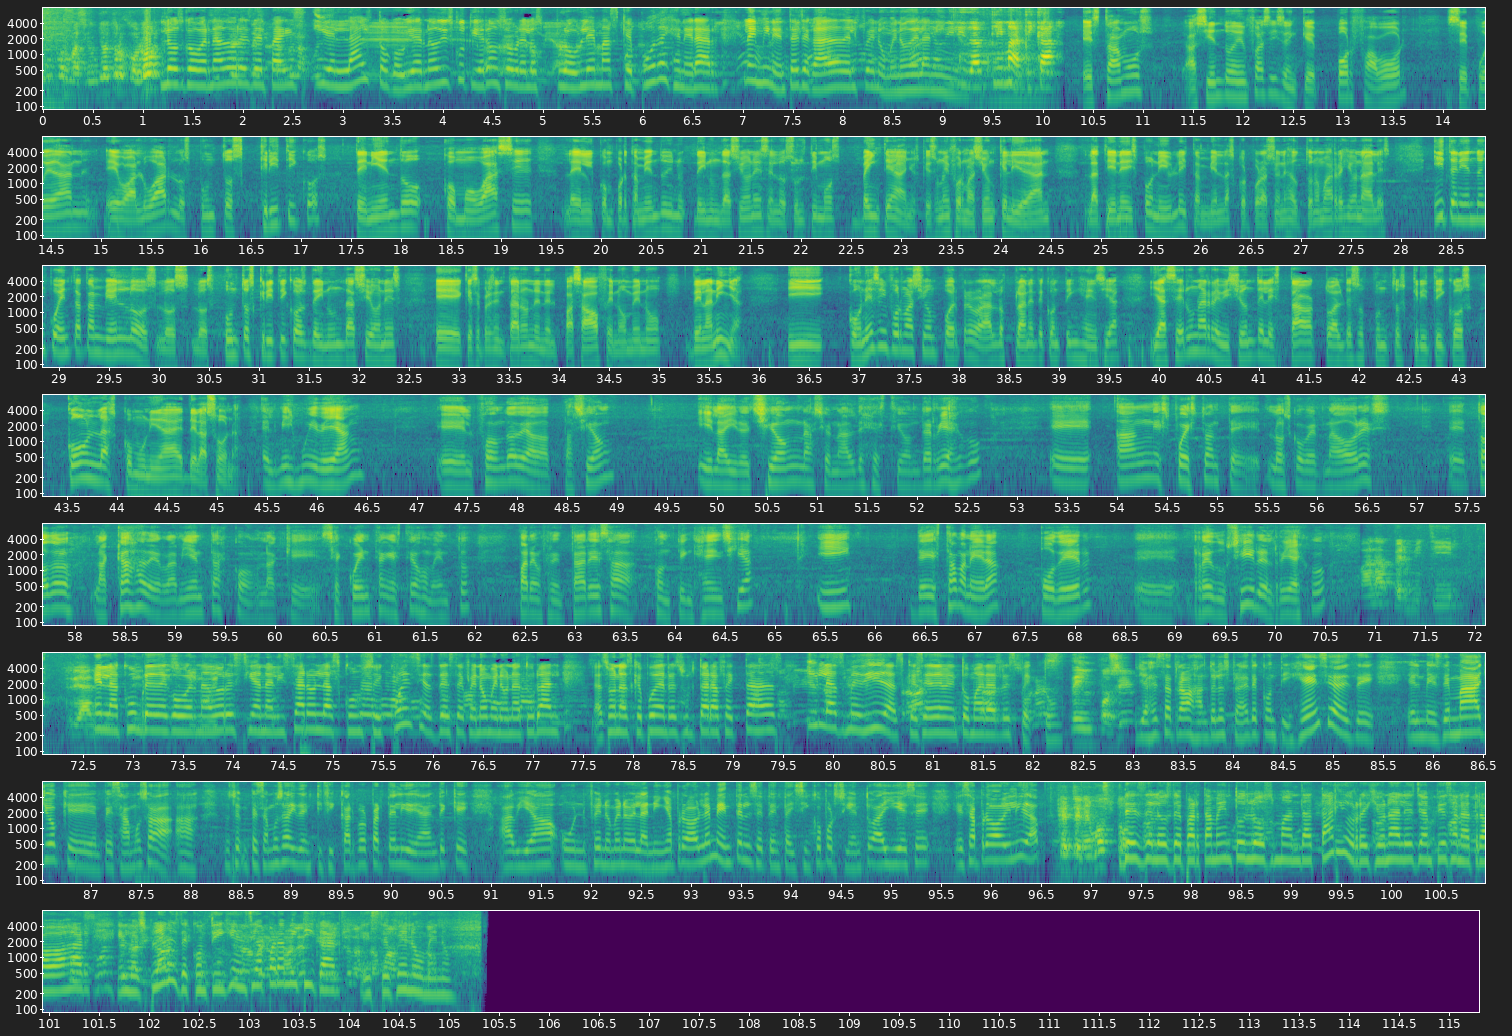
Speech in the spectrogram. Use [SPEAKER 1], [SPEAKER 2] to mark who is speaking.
[SPEAKER 1] información de otro color.
[SPEAKER 2] Los gobernadores del país y el alto gobierno discutieron sobre los problemas que puede generar la inminente llegada del fenómeno de la niña.
[SPEAKER 3] climática.
[SPEAKER 4] Estamos haciendo énfasis en que por favor se puedan evaluar los puntos críticos teniendo como base el comportamiento de inundaciones en los últimos 20 años, que es una información que el IDEAN la tiene disponible y también las corporaciones autónomas regionales, y teniendo en cuenta también los, los, puntos críticos de inundaciones eh, que se presentaron en el pasado fenómeno de la niña. Y con esa información poder preparar los planes de contingencia y hacer una revisión del estado actual de esos puntos críticos con las comunidades de la zona.
[SPEAKER 5] El mismo IDEAN el Fondo de Adaptación y la Dirección Nacional de Gestión de Riesgo eh, han expuesto ante los gobernadores eh, toda la caja de herramientas con la que se cuenta en este momento para enfrentar esa contingencia y de esta manera poder eh, reducir el riesgo.
[SPEAKER 1] Van a permitir
[SPEAKER 2] en la cumbre de gobernadores se analizaron las consecuencias de este fenómeno natural, las zonas que pueden resultar afectadas y las medidas que se deben tomar al respecto.
[SPEAKER 6] Ya se está trabajando en los planes de contingencia desde el mes de mayo que empezamos a, empezamos a identificar por parte del IDEAN de que había un fenómeno de la niña probablemente en el 75% hay ese, esa probabilidad.
[SPEAKER 2] Desde los departamentos los mandatarios regionales ya empiezan a trabajar en los de contingencia para mitigar este fenómeno.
